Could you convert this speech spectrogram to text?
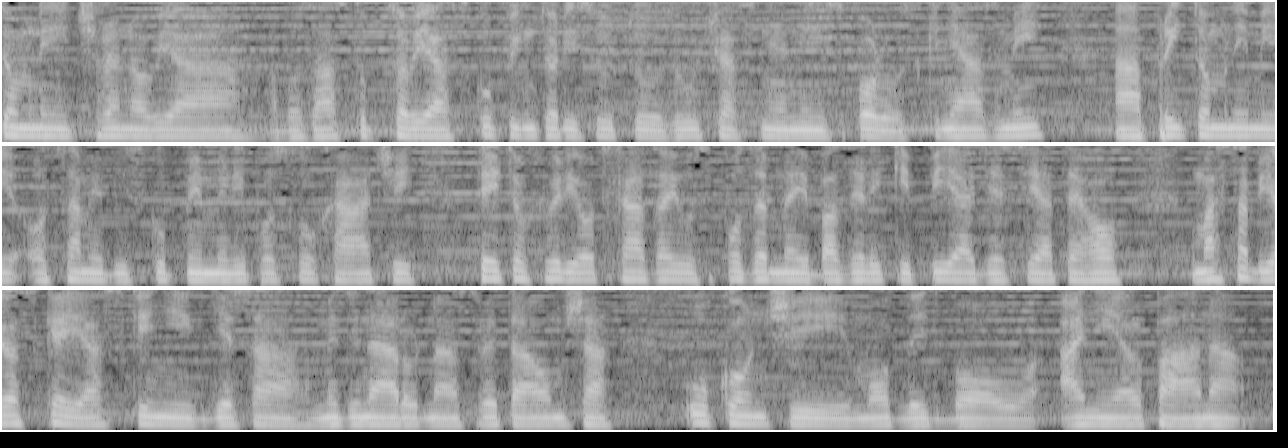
Prítomní členovia alebo zástupcovia skupín, ktorí sú tu zúčastnení spolu s kňazmi a prítomnými otcami biskupmi, milí poslucháči, v tejto chvíli odchádzajú z podzemnej baziliky Pia X. k Masabielskej jaskyni, kde sa Medzinárodná svetá omša ukončí modlitbou Aniel pána.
